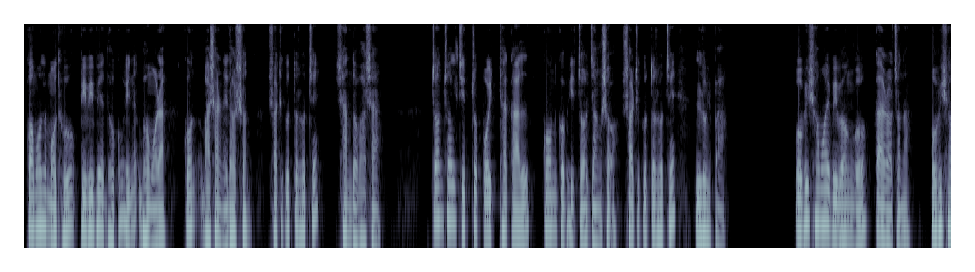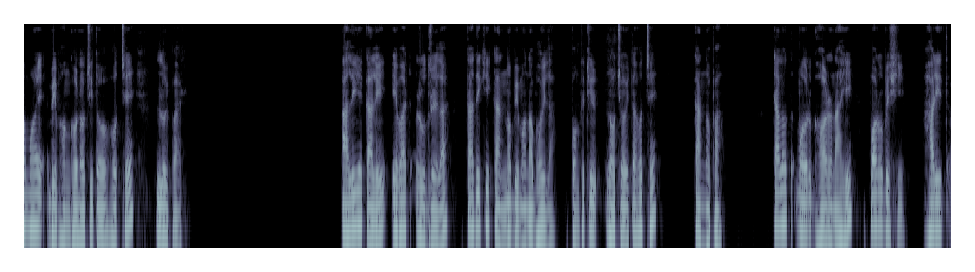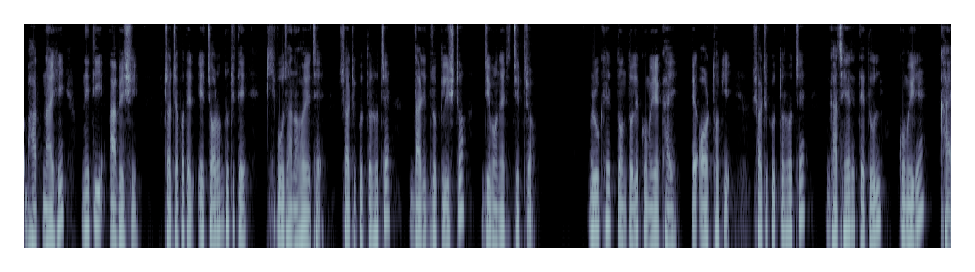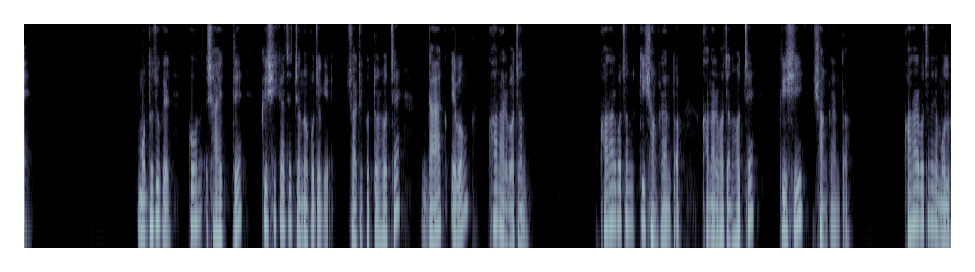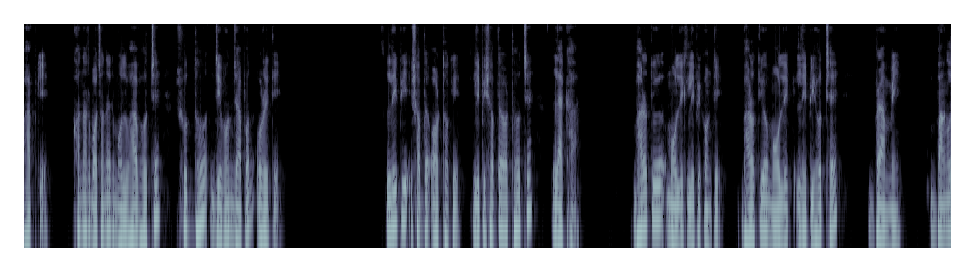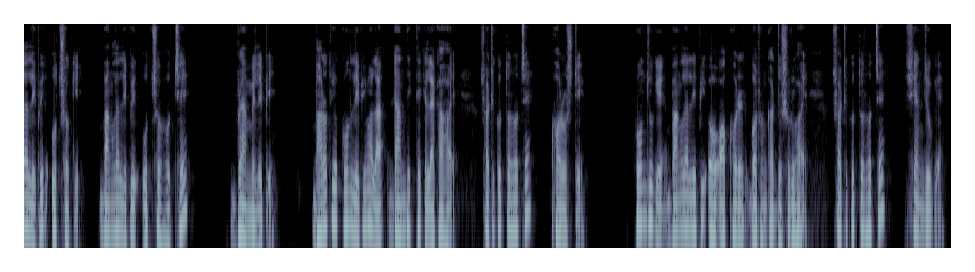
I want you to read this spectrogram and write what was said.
কমল, মধু, পিবিবে, ধোকইন, ভোমরা, কোন ভাষার নিদর্শন? সঠিক উত্তর হচ্ছে সান্ধ্য ভাষা। চঞ্চল চিত্র পৈঠাকাল, কোন কবির চর্যাংশ? সঠিক উত্তর হচ্ছে লুইপা। অভিসময় বিভঙ্গ কার রচনা? অভিসময় বিভঙ্গ রচিত হচ্ছে লুইপার আলিয়ে কালি এবার রুদ্রেলা, তা দেখি কান্ন বিমনা ভৈলা পঙ্ক্তিটির রচয়িতা হচ্ছে কান্নপা। টালত মোর ঘর নাহি, পরবেশী। হারিত ভাত নাহি, নীতি আবেশী। চর্যাপদের এ চরণ দুটিতে কি বোঝানো হয়েছে? সঠিক উত্তর হচ্ছে দারিদ্র ক্লিষ্ট জীবনের চিত্র। রুখের তন্তলে কুমিরে খাই। এর অর্থ কী? সঠিক উত্তর হচ্ছে, গাছের তেঁতুল কুমিরে খায়। মধ্যযুগের কোন সাহিত্যে কৃষিকাজের জন্য উপযোগী? সঠিক উত্তর হচ্ছে, ডাক এবং খনার বচন। খনার বচন কি সংক্রান্ত? খনার বচন হচ্ছে কৃষি সংক্রান্ত। খনার বচনের মূল ভাব কি? খনার বচনের মূল ভাব হচ্ছে শুদ্ধ জীবনযাপন ও রীতি। লিপি শব্দের অর্থ কী? লিপি শব্দের অর্থ হচ্ছে লেখা। ভারতীয় মৌলিক লিপি কোনটি? ভারতীয় মৌলিক লিপি হচ্ছে ব্রাহ্মী। বাংলা লিপির উৎস কী? বাংলা লিপির উৎস হচ্ছে ব্রাহ্মী লিপি। ভারতীয় কোন লিপিমালা ডান দিক থেকে লেখা হয়? সঠিক উত্তর হচ্ছে খরষ্টি। কোন যুগে বাংলা লিপি ও অক্ষরের গঠন কার্য শুরু হয়? সঠিক উত্তর হচ্ছে সেন যুগে।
